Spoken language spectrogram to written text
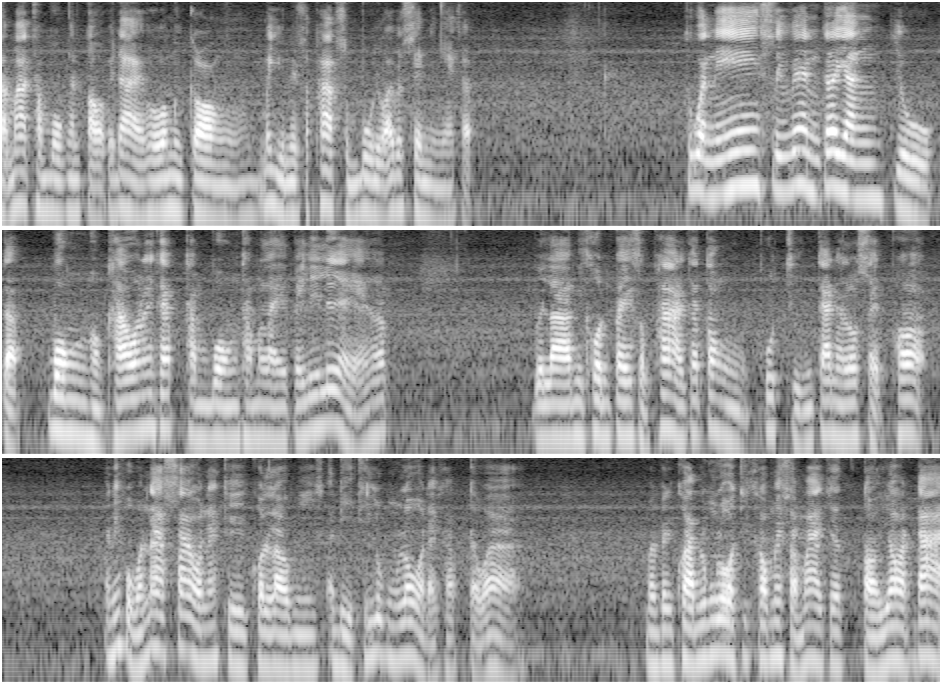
สามารถทำวงกันต่อไปได้ เพราะว่ามือกลองไม่อยู่ในสภาพสมบูรณ์ร้อยเปอร์เซ็นต์อย่างเงี้ยครับ ทุกวันนี้ Steven ก็ยังอยู่กับวงของเขานะครับทำวงทำอะไรไปเรื่อยๆครับ เวลามีคนไปสัมภาษณ์ก็ต้องพูดถึงการนาโรเซตเพราะ อันนี้ผมว่าน่าเศร้านะ คือคนเรามีอดีตที่ลุ่งโลดนะครับ แต่ว่า มันเป็นความลุ่งโลดที่เขาไม่สามารถจะต่อยอดได้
